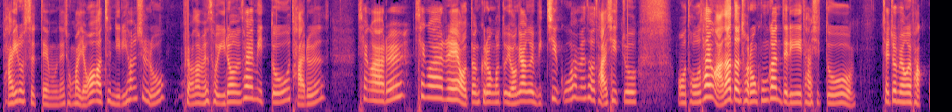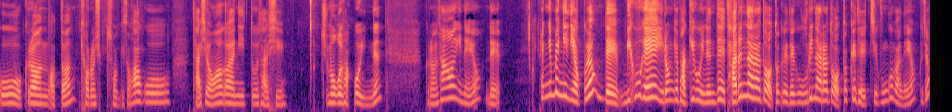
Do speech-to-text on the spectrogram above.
바이러스 때문에 정말 영화 같은 일이 현실로 변하면서 이런 삶이 또 다른 생활을 생활에 어떤 그런 것도 영향을 미치고 하면서 다시 좀 어, 더 사용 안 하던 저런 공간들이 다시 또 재조명을 받고 그런 어떤 결혼식 저기서 하고 다시 영화관이 또 다시 주목을 받고 있는 그런 상황이네요. 네. 펭귄펭귄이었고요. 네, 미국에 이런 게 바뀌고 있는데 다른 나라도 어떻게 되고 우리나라도 어떻게 될지 궁금하네요. 그죠?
